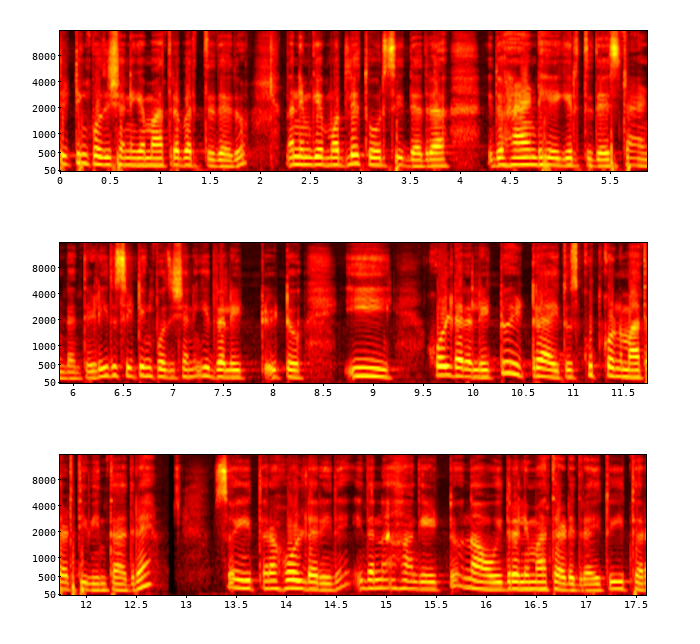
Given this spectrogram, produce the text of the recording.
ಸಿಟ್ಟಿಂಗ್ ಪೊಸಿಷನಿಗೆ ಮಾತ್ರ ಬರ್ತದೆ ಅದು. ನಾನು ನಿಮಗೆ ಮೊದಲೇ ತೋರಿಸಿದ್ದೆ ಅದರ, ಇದು ಹ್ಯಾಂಡ್ ಹೇಗಿರ್ತದೆ ಸ್ಟ್ಯಾಂಡ್ ಅಂತೇಳಿ. ಇದು ಸಿಟ್ಟಿಂಗ್ ಪೊಸಿಷನಿಗೆ ಇದರಲ್ಲಿ ಇಟ್ಟು ಇಟ್ಟು, ಈ ಹೋಲ್ಡರಲ್ಲಿ ಇಟ್ಟು ಇಟ್ಟರೆ ಆಯಿತು. ಕೂತ್ಕೊಂಡು ಮಾತಾಡ್ತೀವಿ ಅಂತ ಆದರೆ. ಸೊ ಈ ಥರ ಹೋಲ್ಡರ್ ಇದೆ. ಇದನ್ನು ಹಾಗೆ ಇಟ್ಟು ನಾವು ಇದರಲ್ಲಿ ಮಾತಾಡಿದ್ರೆ ಆಯಿತು ಈ ಥರ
